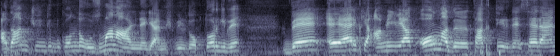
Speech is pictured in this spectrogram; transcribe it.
Adam çünkü bu konuda uzman haline gelmiş bir doktor gibi. Ve eğer ki ameliyat olmadığı takdirde Seren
